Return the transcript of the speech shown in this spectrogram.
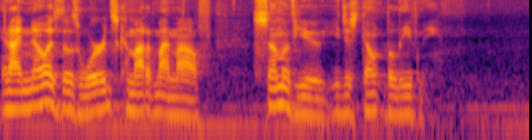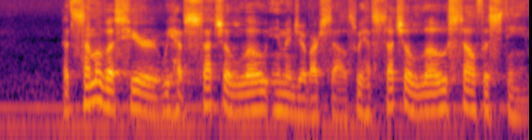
And I know as those words come out of my mouth, some of you, you just don't believe me. That some of us here, we have such a low image of ourselves, we have such a low self esteem,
